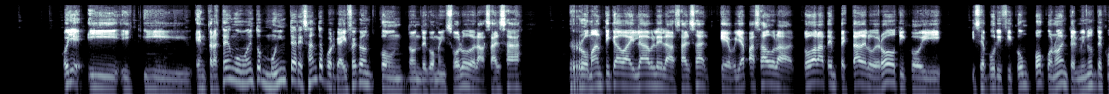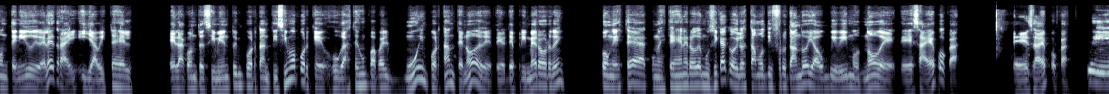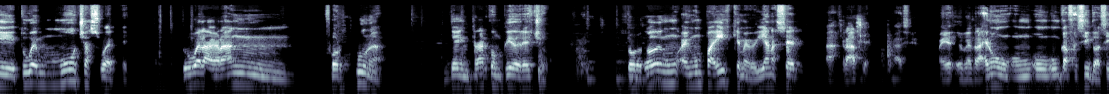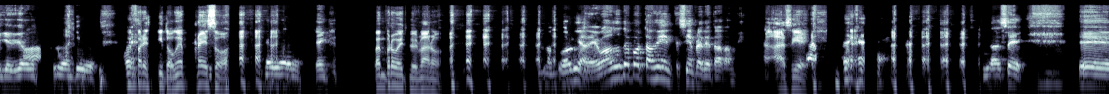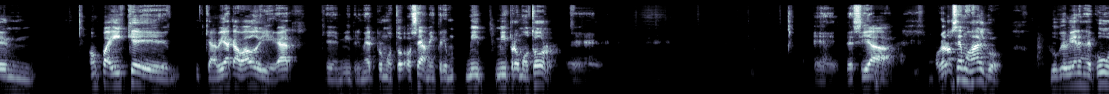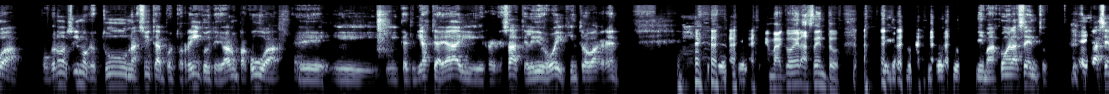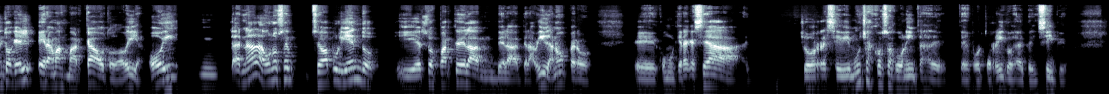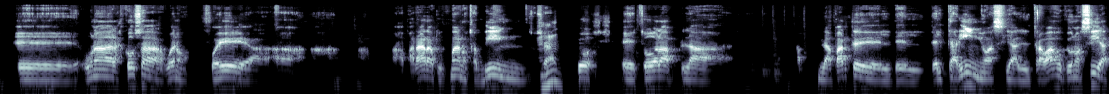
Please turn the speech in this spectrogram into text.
Oye, y, entraste en un momento muy interesante porque ahí fue con, donde comenzó lo de la salsa romántica bailable, la salsa que había pasado la, toda la tempestad de lo erótico y, y, se purificó un poco, ¿no? En términos de contenido y de letra. Y, y ya viste el, el, acontecimiento importantísimo porque jugaste un papel muy importante, ¿no? De, de, primer orden con este, con este género de música que hoy lo estamos disfrutando y aún vivimos, ¿no? De, esa época. De esa época. Y tuve mucha suerte. Tuve la gran fortuna de entrar con pie derecho sobre todo en un, en un país que me veían hacer. Ah, gracias, gracias. Me, me trajeron un, un, un, cafecito, así que quiero. Ah, un expresito, un expreso. Buen provecho, hermano. No te olvides, cuando tú te portas bien, siempre te tratan bien. Así es. ya sé. Eh, un país que, que, había acabado de llegar, que mi primer promotor, o sea, mi, mi, mi promotor, eh, eh, decía, ¿por qué no hacemos algo? Tú que vienes de Cuba, ¿por qué no decimos que tú naciste en Puerto Rico y te llevaron para Cuba eh, y, y, te criaste allá y regresaste? Le digo, oye, ¿quién te lo va a creer? y más con el acento. y más con el acento. El acento aquel era más marcado todavía. Hoy, mm, nada, uno se, se va puliendo y eso es parte de la, de la, de la vida, ¿no? Pero eh, como quiera que sea, yo recibí muchas cosas bonitas de, de Puerto Rico desde el principio. Eh, una de las cosas, bueno, fue a, a, a, parar a tus manos también. O sea, uh -huh. yo, eh, toda la, la, la parte del, del, del, cariño hacia el trabajo que uno hacía,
